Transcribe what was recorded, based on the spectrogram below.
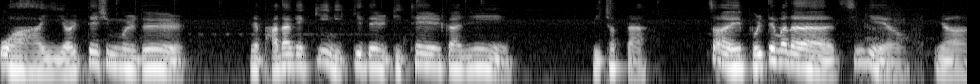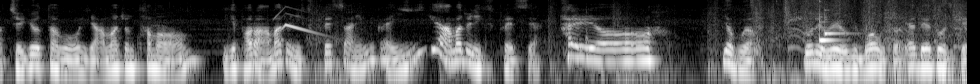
와, 이 열대 식물들 바닥에 낀 이끼들 디테일까지 미쳤다. 볼 때마다 신기해요. 야, 제교 타고 이제 아마존 탐험. 이게 바로 아마존 익스프레스 아닙니까? 이게 아마존 익스프레스야. 달려. 야, 뭐야. 너네 왜 여기 뭐하고 있어? 야, 내가 도와줄게.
